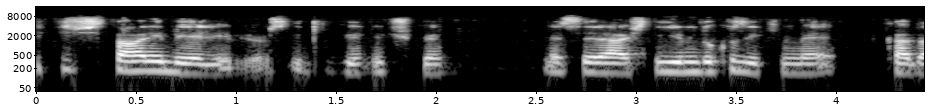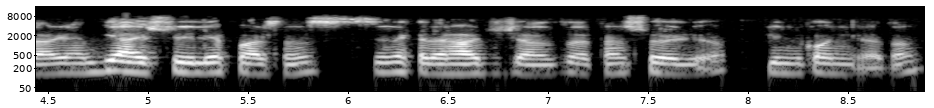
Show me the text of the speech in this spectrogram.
bitiş tarihi belirleyebiliyoruz. 2 gün, 3 gün. Mesela işte 29 Ekim'e kadar yani bir ay süreli yaparsanız size ne kadar harcayacağınızı zaten söylüyor. Günlük 10 liradan.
